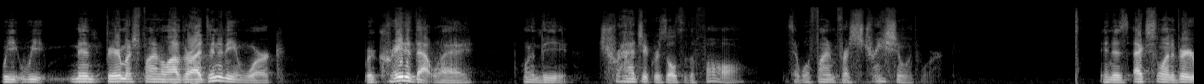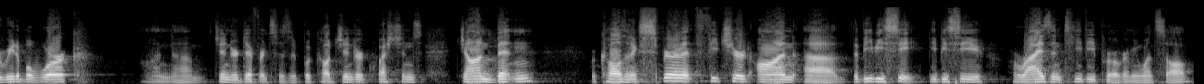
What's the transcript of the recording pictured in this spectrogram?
We, we, men very much find a lot of their identity in work. We're created that way. One of the tragic results of the fall is that we'll find frustration with work. In his excellent and very readable work on um, gender differences, a book called Gender Questions, John Benton recalls an experiment featured on uh, the BBC, BBC Horizon TV program he once saw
